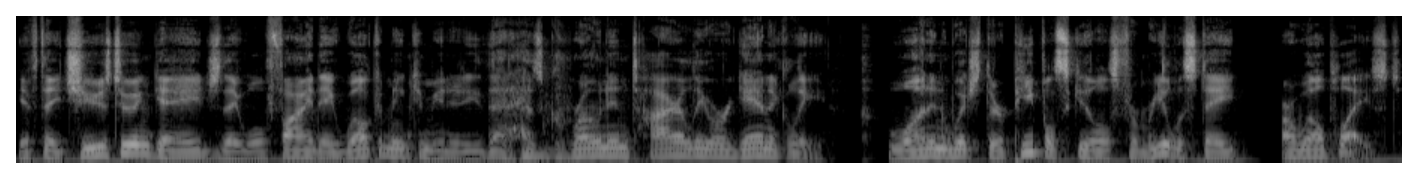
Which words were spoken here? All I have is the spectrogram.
If they choose to engage, they will find a welcoming community that has grown entirely organically, one in which their people skills from real estate are well placed.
